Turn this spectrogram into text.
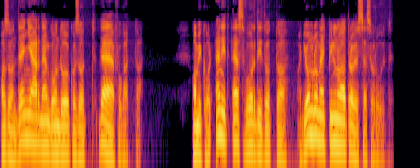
azon Dennyár nem gondolkozott, de elfogadta. Amikor Enit ezt fordította, a gyomrom egy pillanatra összeszorult.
